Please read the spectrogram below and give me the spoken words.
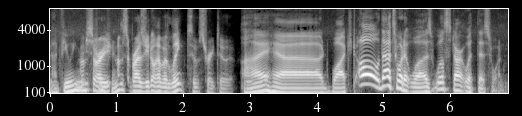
Not viewing I'm sorry. I'm surprised you don't have a link to straight to it. I had watched. Oh, that's what it was. We'll start with this one.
